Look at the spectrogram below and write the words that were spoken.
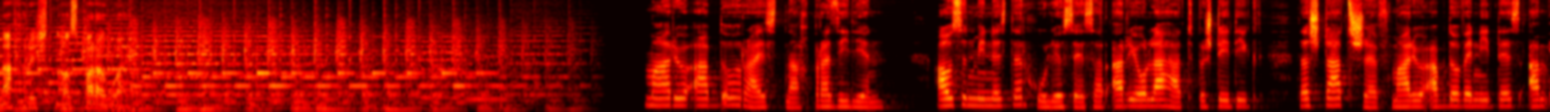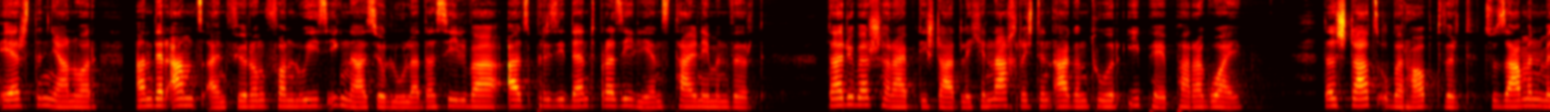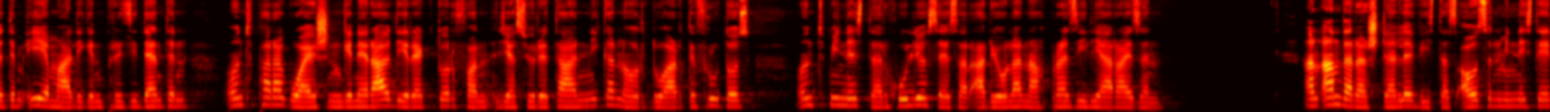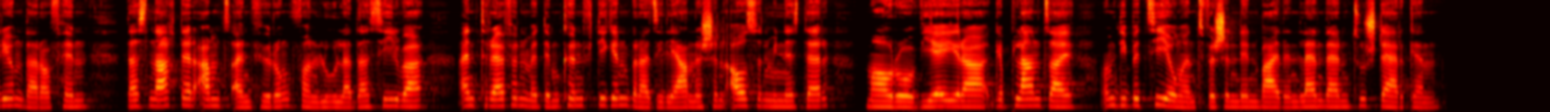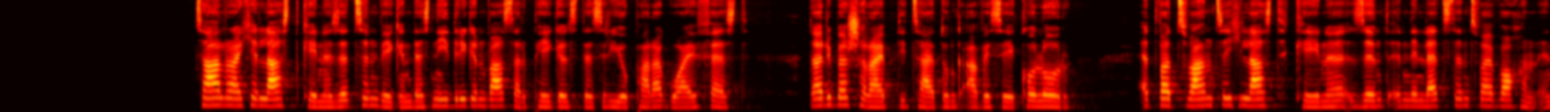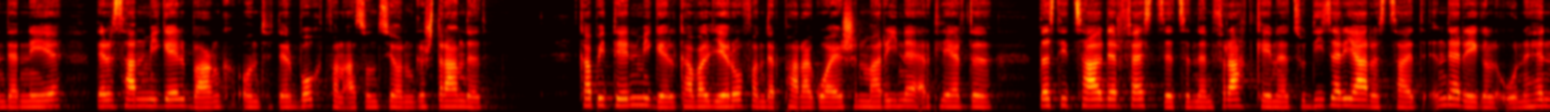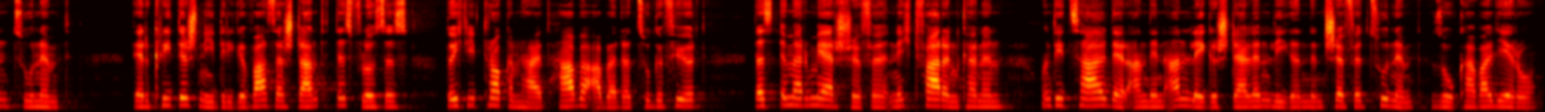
Nachrichten aus Paraguay. Mario Abdo reist nach Brasilien. Außenminister Julio César Ariola hat bestätigt, dass Staatschef Mario Abdo Benitez am 1. Januar an der Amtseinführung von Luis Ignacio Lula da Silva als Präsident Brasiliens teilnehmen wird. Darüber schreibt die staatliche Nachrichtenagentur IP Paraguay. Das Staatsoberhaupt wird zusammen mit dem ehemaligen Präsidenten und paraguayischen Generaldirektor von Yasureta Nicanor Duarte Frutos und Minister Julio César Ariola nach Brasilia reisen. An anderer Stelle wies das Außenministerium darauf hin, dass nach der Amtseinführung von Lula da Silva ein Treffen mit dem künftigen brasilianischen Außenminister Mauro Vieira geplant sei, um die Beziehungen zwischen den beiden Ländern zu stärken. Zahlreiche Lastkähne sitzen wegen des niedrigen Wasserpegels des Rio Paraguay fest. Darüber schreibt die Zeitung ABC Color. Etwa 20 Lastkähne sind in den letzten zwei Wochen in der Nähe der San Miguel Bank und der Bucht von Asunción gestrandet. Kapitän Miguel Caballero von der paraguayischen Marine erklärte, dass die Zahl der festsitzenden Frachtkähne zu dieser Jahreszeit in der Regel ohnehin zunimmt. Der kritisch niedrige Wasserstand des Flusses durch die Trockenheit habe aber dazu geführt, dass immer mehr Schiffe nicht fahren können und die Zahl der an den Anlegestellen liegenden Schiffe zunimmt, so Cavallero.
